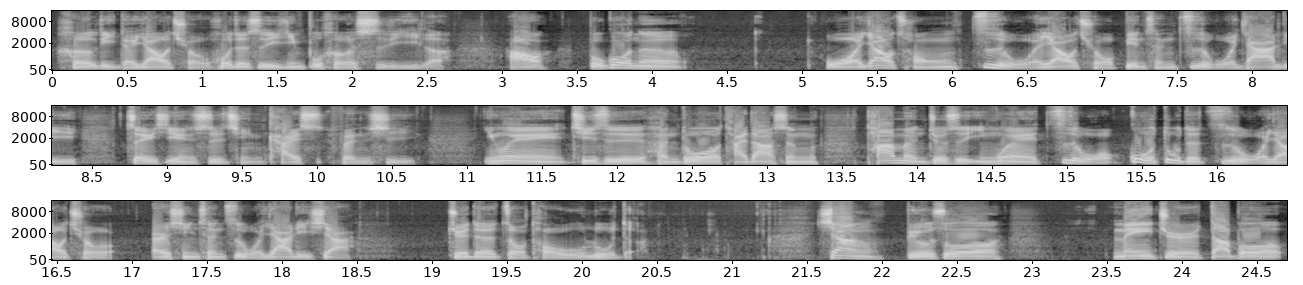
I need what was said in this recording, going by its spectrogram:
合理的要求，或者是已经不合时宜了。好，不过呢，我要从自我要求变成自我压力这件事情开始分析，因为其实很多台大生他们就是因为自我过度的自我要求而形成自我压力下，觉得走投无路的。像比如说 major double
